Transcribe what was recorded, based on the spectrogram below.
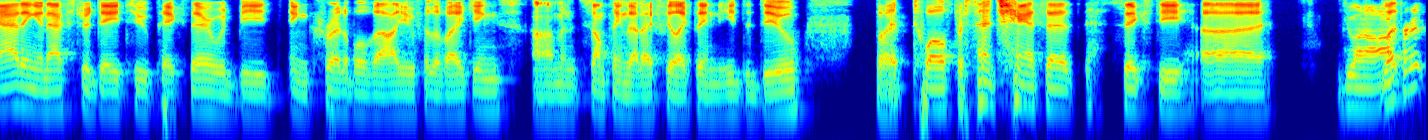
adding an extra day two pick there would be incredible value for the Vikings. Um, and it's something that I feel like they need to do. But 12% chance at 60. Uh, Do you want to offer let- it?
